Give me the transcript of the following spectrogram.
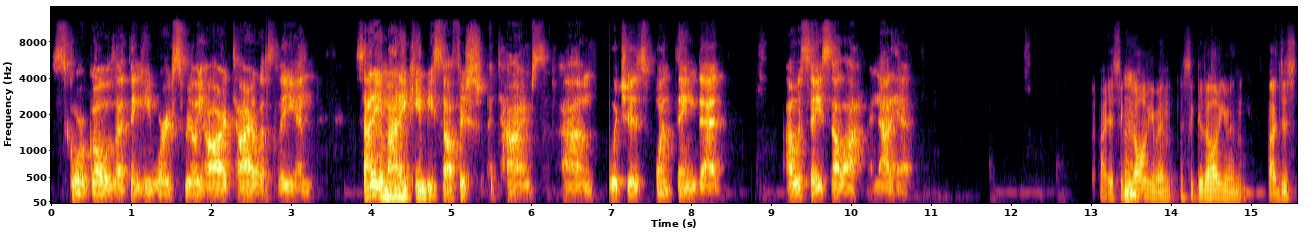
score goals. I think he works really hard, tirelessly, and Sadio Mane can be selfish at times, um, which is one thing that I would say Salah and not him. Uh, It's a good Hmm. argument. It's a good argument. I just,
